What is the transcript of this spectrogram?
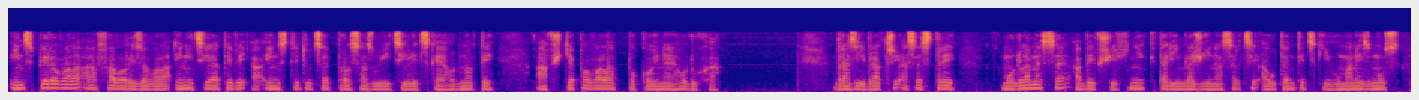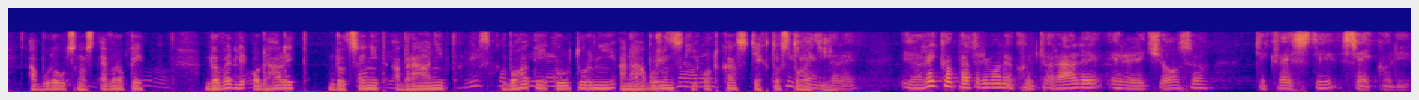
Inspirovala a favorizovala iniciativy a instituce prosazující lidské hodnoty a vštěpovala pokojného ducha. Drazí bratři a sestry, modleme se, aby všichni, kterým leží na srdci autentický humanismus a budoucnost Evropy, dovedli odhalit, docenit a bránit bohatý kulturní a náboženský odkaz těchto století il ricco patrimonio culturale e religioso di questi secoli.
